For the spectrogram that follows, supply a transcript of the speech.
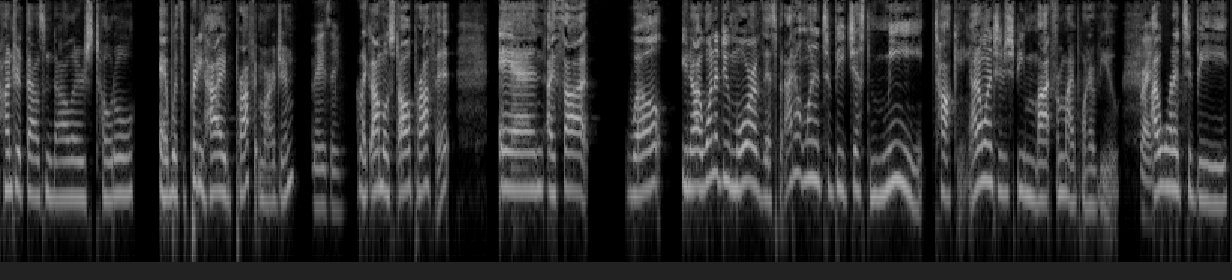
hundred thousand dollars total, and with a pretty high profit margin. Amazing. Like almost all profit. And I thought, well, you know, I want to do more of this, but I don't want it to be just me talking. I don't want it to just be my, from my point of view. Right. I want it to be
